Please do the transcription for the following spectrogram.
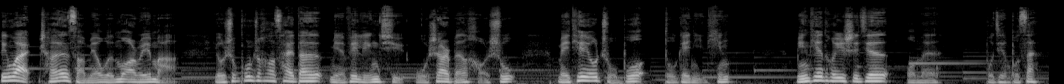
另外，长按扫描文末二维码，有书公众号菜单免费领取五十二本好书，每天有主播读给你听。明天同一时间，我们不见不散。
